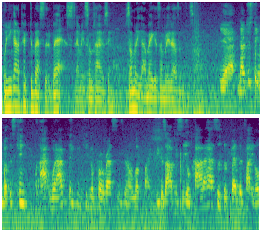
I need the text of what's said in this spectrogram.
when you gotta pick the best of the best, I mean, sometimes you know somebody gotta make it, somebody doesn't. So. Yeah. Now, just think about this. King, I, what I'm thinking King of Pro Wrestling is going to look like, because obviously Okada has to defend the title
